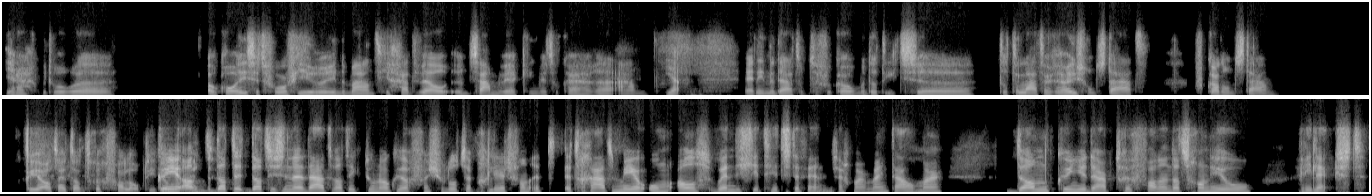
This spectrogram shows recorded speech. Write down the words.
Ja, ik bedoel, eh, ook al is het voor vier uur in de maand, je gaat wel een samenwerking met elkaar eh, aan. Ja. En inderdaad om te voorkomen dat iets, dat er later ruis ontstaat, of kan ontstaan, kun je altijd dan terugvallen op die kun je, dat, is, dat is inderdaad wat ik toen ook heel erg van Charlotte heb geleerd. Van het, het gaat meer om als when the shit hits the fan, zeg maar, mijn taal. Maar dan kun je daarop terugvallen. En dat is gewoon heel relaxed.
